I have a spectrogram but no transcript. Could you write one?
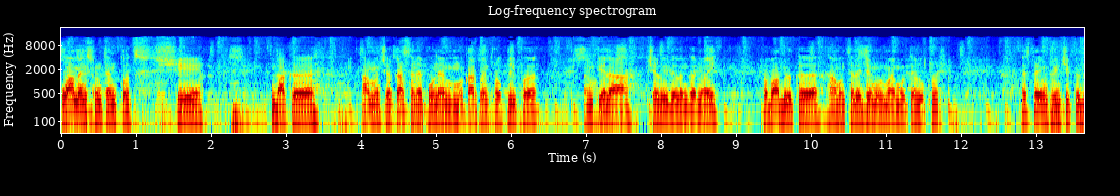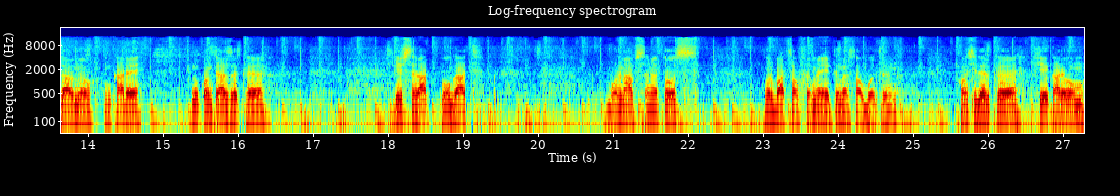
Oameni suntem toți și dacă am încercat să ne punem măcar pentru o clipă în pielea celui de lângă noi, probabil că am înțelege mult mai multe lucruri. Ăsta e un principiu de al meu, în care nu contează că ești sărac, bogat, bolnav, sănătos, bărbat sau femeie, tânăr sau bătrân. Consider că fiecare om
